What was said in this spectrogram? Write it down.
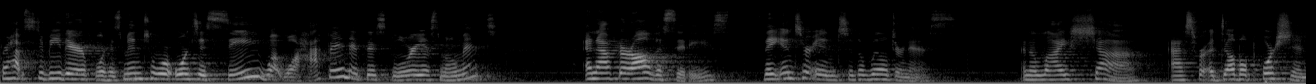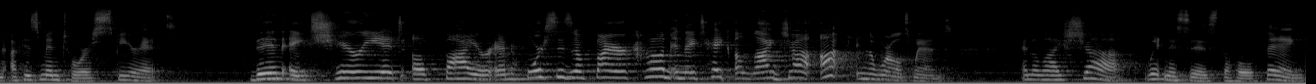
perhaps to be there for his mentor or to see what will happen at this glorious moment. And after all the cities, they enter into the wilderness. And Elisha asks for a double portion of his mentor's spirit. Then a chariot of fire and horses of fire come and they take Elijah up in the whirlwind. And Elisha witnesses the whole thing.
